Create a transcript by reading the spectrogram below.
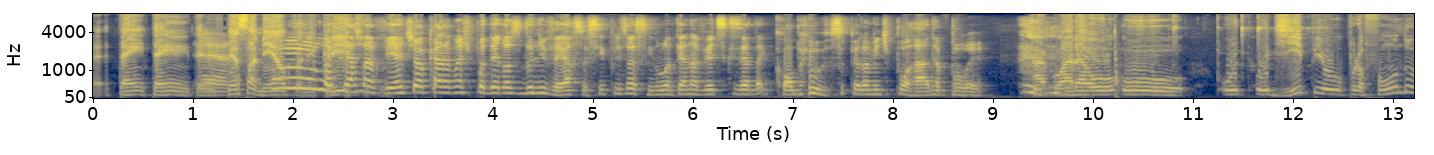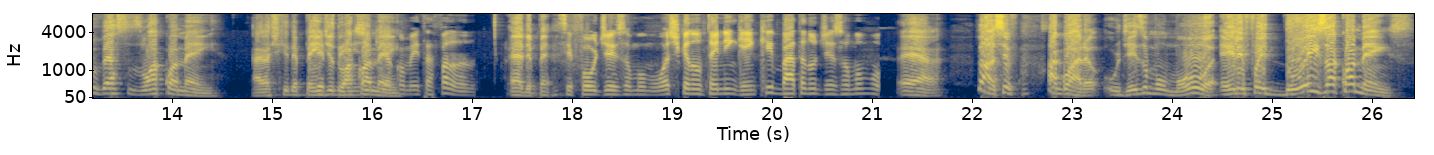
É, tem, tem, tem é. pensamento o ali, Lanterna Verde é o cara mais poderoso do universo. Simples assim. O Lanterna Verde, se quiser, cobra o super-homem de porrada, pô. Agora o, o, o, o Deep, o Profundo versus o Aquaman. Aí eu acho que depende, depende do Aquaman. Do que o Aquaman tá falando. É, depende. Se for o Jason Momoa, acho que não tem ninguém que bata no Jason Momoa. É. Não, se... Agora, o Jason Momoa, ele foi dois Aquamans.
